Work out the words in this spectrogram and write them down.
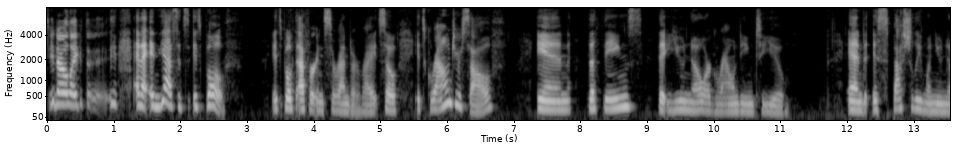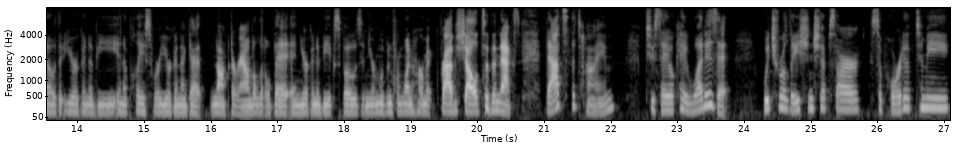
you know, like and and yes, it's it's both. It's both effort and surrender, right? So it's ground yourself in the things that you know are grounding to you. And especially when you know that you're going to be in a place where you're going to get knocked around a little bit and you're going to be exposed and you're moving from one hermit crab shell to the next, that's the time to say, okay, what is it which relationships are supportive to me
